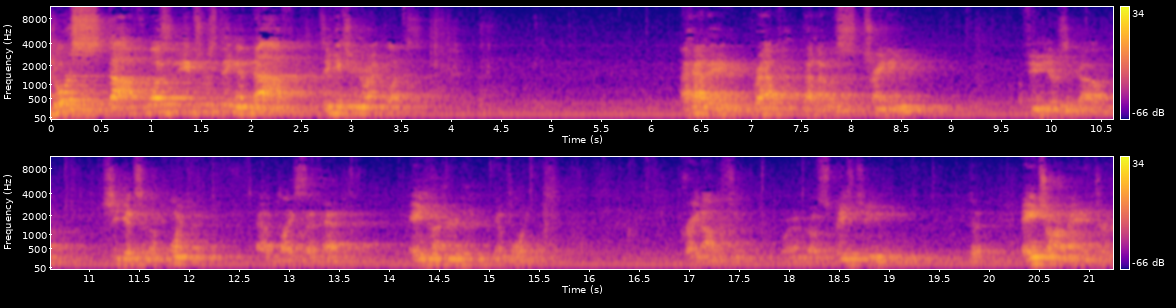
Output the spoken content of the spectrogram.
your stuff wasn't interesting enough to get you in the right place. I had a rep that I was training a few years ago. She gets an appointment at a place that had 800 employees. Great opportunity. We're going to go speak to the HR manager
